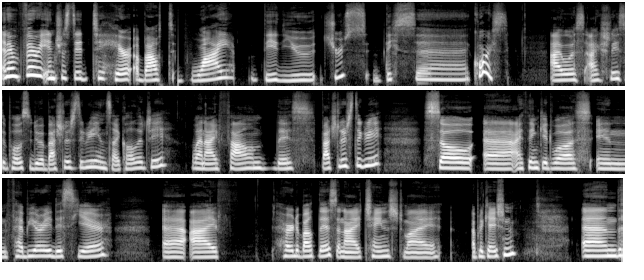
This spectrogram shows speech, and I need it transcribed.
And I'm very interested to hear about why did you choose this uh, course? I was actually supposed to do a bachelor's degree in psychology when I found this bachelor's degree. So uh, I think it was in February this year. Uh, I heard about this and I changed my application. And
